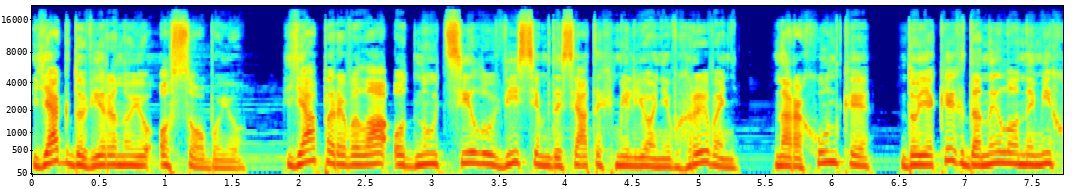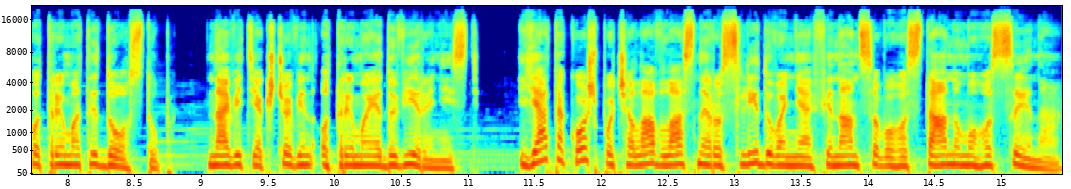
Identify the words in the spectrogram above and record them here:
як довіреною особою. Я перевела 1,8 мільйонів гривень на рахунки, до яких Данило не міг отримати доступ, навіть якщо він отримає довіреність. Я також почала власне розслідування фінансового стану мого сина.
